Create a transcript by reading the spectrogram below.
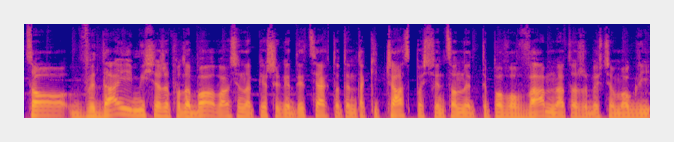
co wydaje mi się, że podobało Wam się na pierwszych edycjach, to ten taki czas poświęcony typowo Wam na to, żebyście mogli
